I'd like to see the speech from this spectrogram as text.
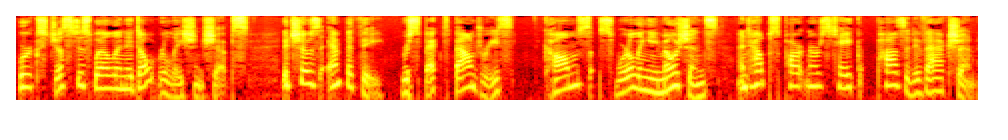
works just as well in adult relationships. It shows empathy, respects boundaries, calms swirling emotions, and helps partners take positive action.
